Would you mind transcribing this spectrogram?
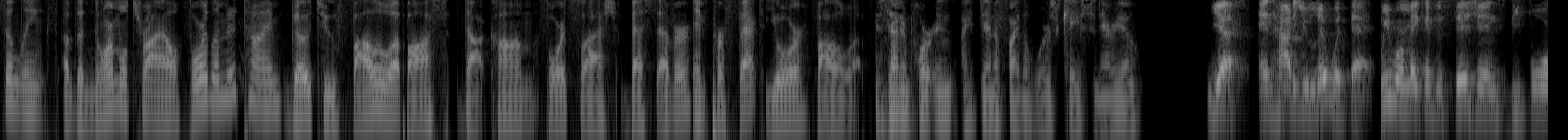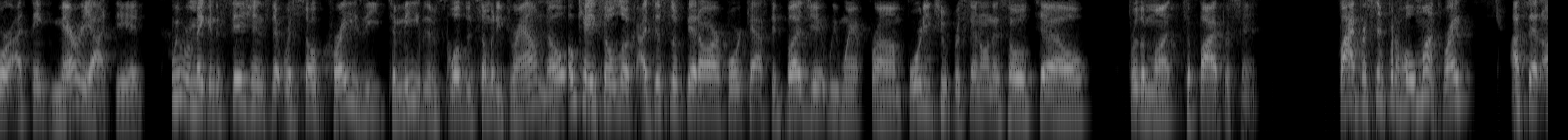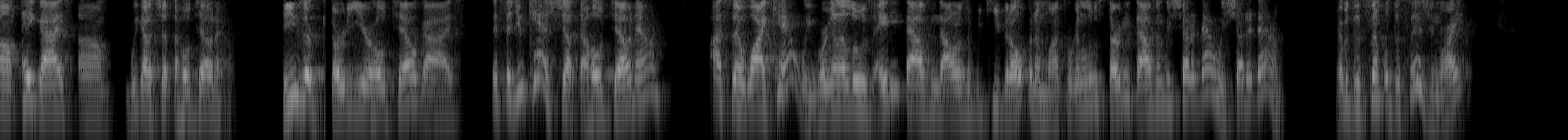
the length of the normal trial for a limited time. Go to followupboss.com forward slash best ever and perfect your follow up. Is that important? important identify the worst case scenario? Yes. And how do you live with that? We were making decisions before I think Marriott did we were making decisions that were so crazy to me. It was, well, did somebody drown? No. Okay, so look, I just looked at our forecasted budget. We went from 42% on this hotel for the month to 5%. 5% for the whole month, right? I said, um, hey guys, um, we got to shut the hotel down. These are 30 year hotel guys. They said, you can't shut the hotel down. I said, why can't we? We're going to lose $80,000 if we keep it open a month. We're going to lose 30,000 if we shut it down. We shut it down. It was a simple decision, right?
